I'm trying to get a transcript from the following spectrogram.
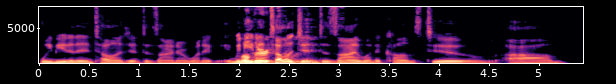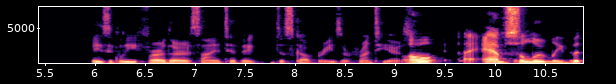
we need an intelligent designer when it. We Well, need intelligent design when it comes to um, basically further scientific discoveries or frontiers. Oh, absolutely. But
